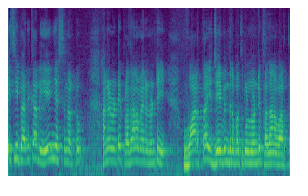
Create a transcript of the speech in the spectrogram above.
ఏసీబీ అధికారులు ఏం చేస్తున్నట్టు? అన్నటువంటి ప్రధానమైనటువంటి వార్త ఈ జైబింద్ర బతుకుల నుండి ప్రధాన వార్త.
